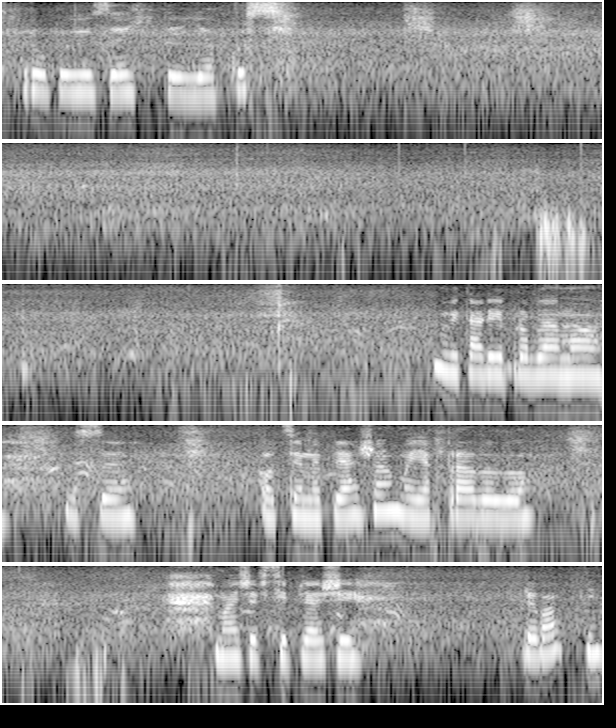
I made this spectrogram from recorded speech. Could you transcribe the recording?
спробую зайти якось. В Італії проблема з оцими пляжами, як правило, майже всі пляжі приватні,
